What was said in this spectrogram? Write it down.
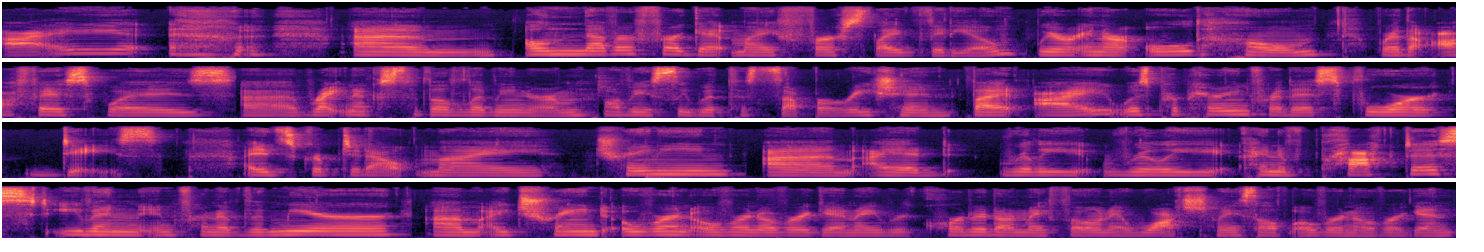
I um I'll never forget my first live video. We were in our old home where the office was uh, right next to the living room, obviously with the separation, but I was preparing for this for days. I had scripted out my training. Um, I had really, really kind of practiced even in front of the mirror. Um, I trained over and over and over again. I recorded on my phone. I watched myself over and over again.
